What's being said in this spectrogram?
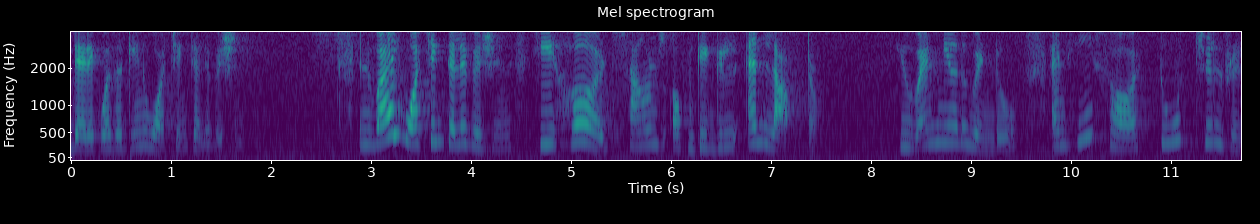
Derek was again watching television. And while watching television, he heard sounds of giggle and laughter. He went near the window and he saw two children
